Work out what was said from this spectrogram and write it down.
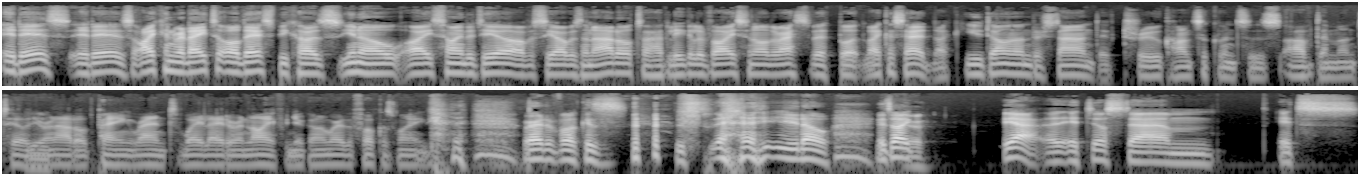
It is. It is. I can relate to all this because you know I signed a deal. Obviously, I was an adult. I had legal advice and all the rest of it. But like I said, like you don't understand the true consequences of them until you're an adult paying rent way later in life, and you're going, "Where the fuck is my? where the fuck is this?" you know, it's like, yeah, it just um, it's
